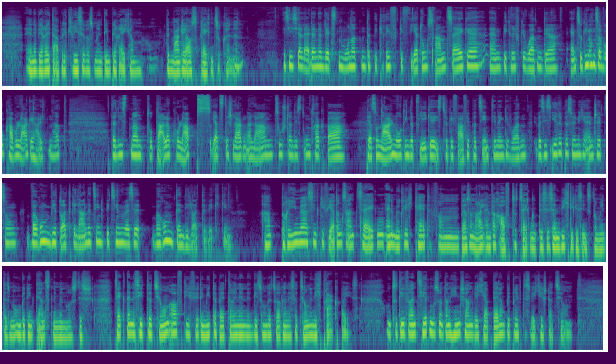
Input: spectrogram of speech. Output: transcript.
eine veritable Krise, was wir in dem Bereich haben, den Mangel ausgleichen zu können. Es ist ja leider in den letzten Monaten der Begriff Gefährdungsanzeige ein Begriff geworden, der Einzug in unser Vokabular gehalten hat. Da liest man totaler Kollaps, Ärzte schlagen Alarm, Zustand ist untragbar, Personalnot in der Pflege ist zur Gefahr für Patientinnen geworden. Was ist Ihre persönliche Einschätzung, warum wir dort gelandet sind, beziehungsweise warum denn die Leute weggehen? Äh, primär sind Gefährdungsanzeigen eine Möglichkeit von Personal einfach aufzuzeigen und das ist ein wichtiges Instrument, das man unbedingt ernst nehmen muss. Das zeigt eine Situation auf, die für die Mitarbeiterinnen in Gesundheitsorganisationen nicht tragbar ist. Und zu differenziert muss man dann hinschauen, welche Abteilung betrifft es, welche Station.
